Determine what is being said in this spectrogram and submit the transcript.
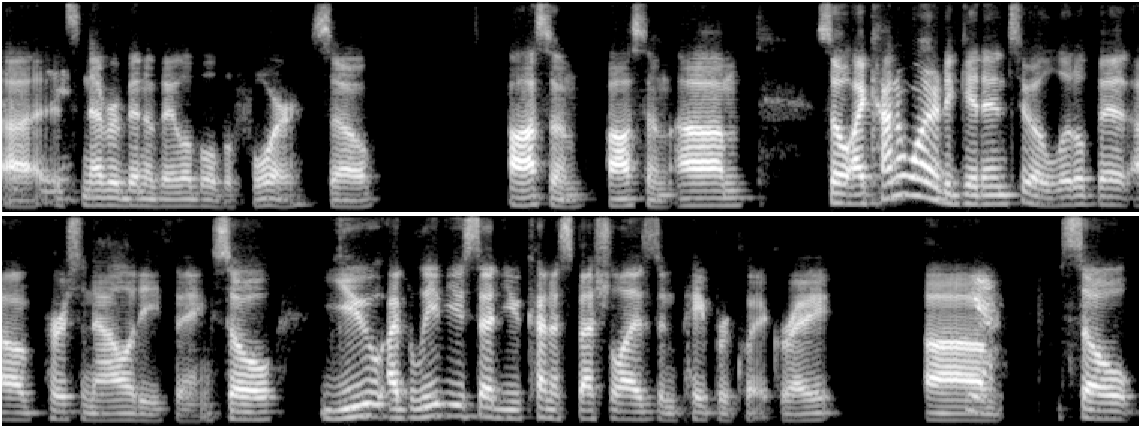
uh, it's never been available before. So awesome, awesome. Um, so I kind of wanted to get into a little bit of personality thing. So you, I believe you said you kind of specialized in pay-per-click, right? Um, so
